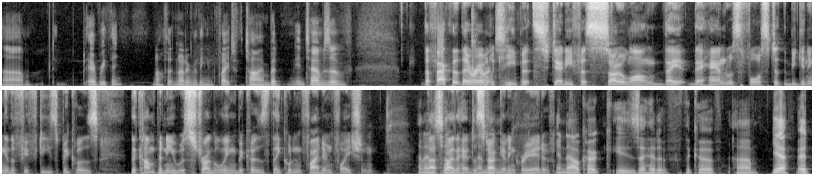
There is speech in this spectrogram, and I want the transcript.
Um, everything. Not that not everything inflates with time, but in terms of the fact that they were able to keep it steady for so long, they their hand was forced at the beginning of the fifties because the company was struggling because they couldn't fight inflation. and then That's why they had to start then- getting creative. and now Coke is ahead of the curve. Um, yeah, it,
